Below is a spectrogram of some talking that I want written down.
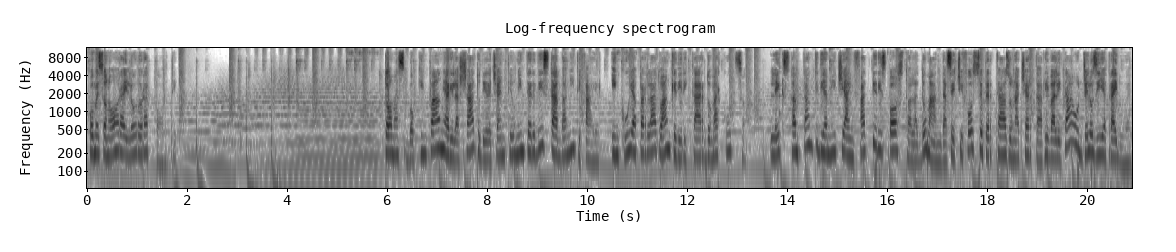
come sono ora i loro rapporti?. Thomas Bocchimpani ha rilasciato di recente un'intervista a Vanity Fair, in cui ha parlato anche di Riccardo Marcuzzo. L'ex cantante di Amici ha infatti risposto alla domanda se ci fosse per caso una certa rivalità o gelosia tra i due.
